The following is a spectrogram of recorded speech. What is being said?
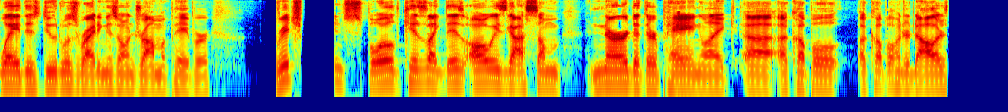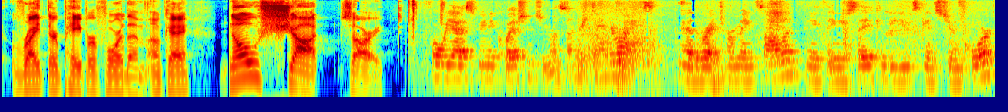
way this dude was writing his own drama paper. Rich f***ing spoiled kids like this always got some nerd that they're paying like uh, a couple a couple hundred dollars write their paper for them. Okay, no shot. Sorry. Before we ask you any questions, you must understand your rights. You have the right to remain silent. Anything you say can be used against you in court.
